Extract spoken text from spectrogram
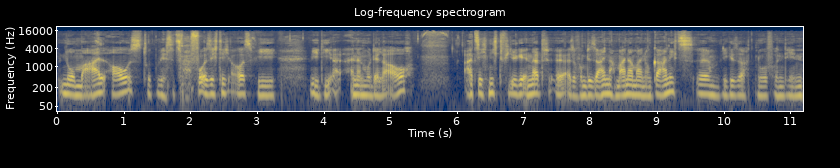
normal aus, drücken wir es jetzt mal vorsichtig aus, wie, wie die anderen Modelle auch. Hat sich nicht viel geändert, äh, also vom Design nach meiner Meinung gar nichts. Äh, wie gesagt, nur von den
